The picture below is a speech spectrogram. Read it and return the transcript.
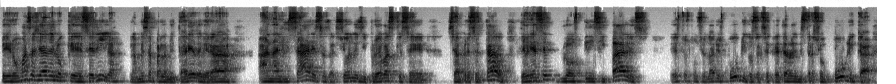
pero más allá de lo que se diga, la mesa parlamentaria deberá analizar esas acciones y pruebas que se, se han presentado. Deberían ser los principales, estos funcionarios públicos, el secretario de Administración Pública,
